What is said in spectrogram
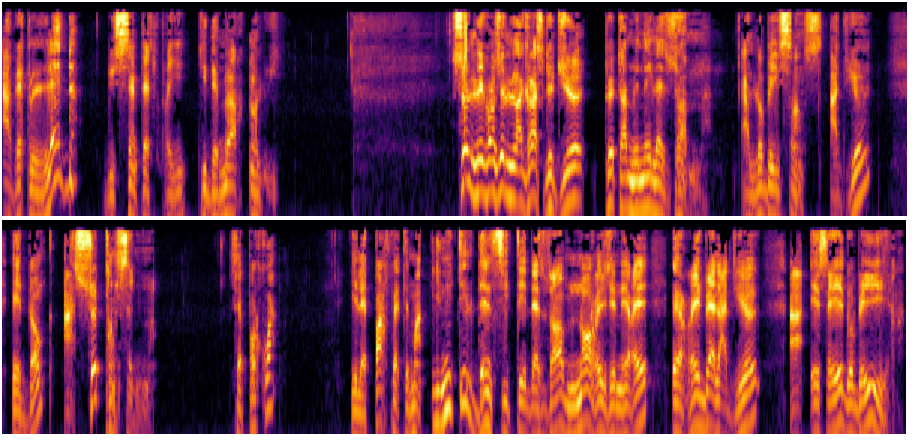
avec l'aide du Saint-Esprit qui demeure en lui. Seul l'évangile de la grâce de Dieu peut amener les hommes à l'obéissance à Dieu et donc à cet enseignement. C'est pourquoi il est parfaitement inutile d'inciter des hommes non régénérés et rebelles à Dieu à essayer d'obéir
